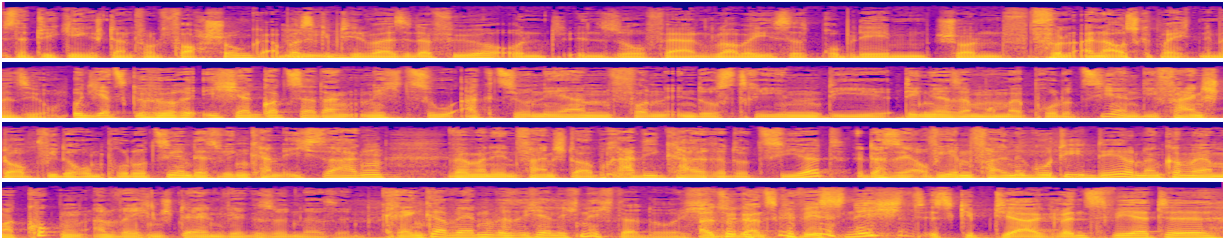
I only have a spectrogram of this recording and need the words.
ist natürlich Gegenstand von Forschung, aber mhm. es gibt Hinweise dafür und insofern, glaube ich, ist das Problem schon von einer ausgeprägten Dimension. Und jetzt gehöre ich ja Gott sei Dank nicht zu Aktionären von Industrien, die Dinge, sagen wir mal, produzieren, die Feinstaub wiederum produzieren. Deswegen kann ich sagen, wenn man den Feinstaub radikal reduziert, das ist ja auf jeden Fall eine gute Idee und dann können wir ja mal gucken, an welchen Stellen wir gesünder sind. Kränker werden wir sicherlich nicht dadurch. Also ganz gewiss nicht. Es gibt ja Grenzwerte,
